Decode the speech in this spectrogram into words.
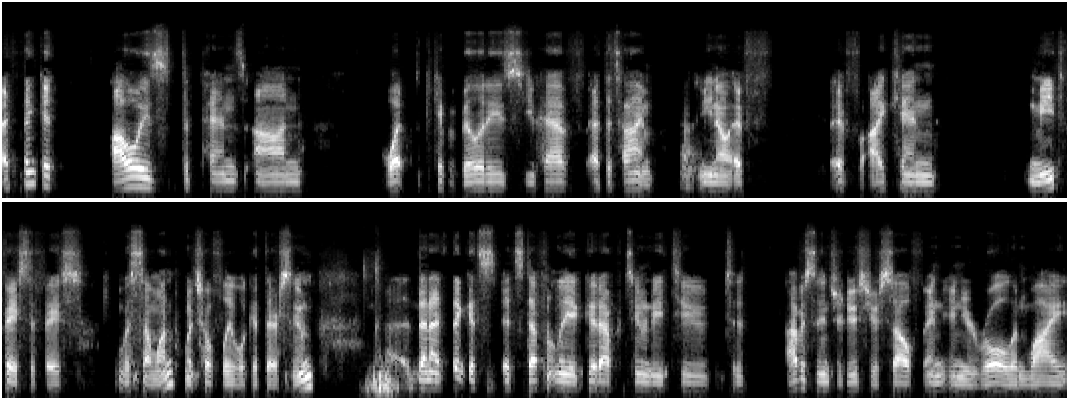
I think it always depends on what capabilities you have at the time. You know, if if I can meet face to face with someone, which hopefully we'll get there soon, uh, then I think it's it's definitely a good opportunity to to obviously introduce yourself and, and your role and why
